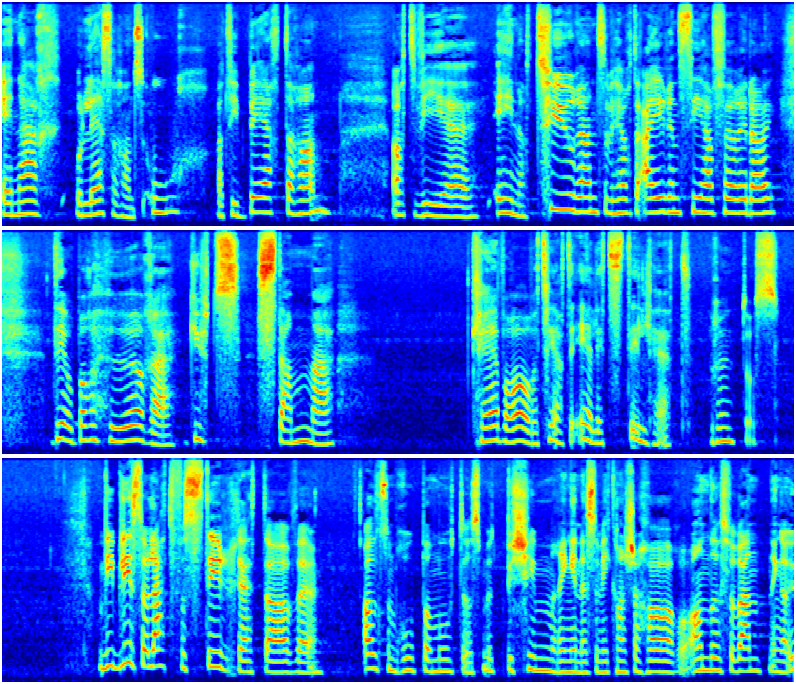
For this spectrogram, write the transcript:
er nær og leser Hans ord at vi ber til Han. At vi er i naturen, som vi hørte Eirin si her før i dag. Det å bare høre Guds stemme krever av og til at det er litt stillhet rundt oss. Vi blir så lett forstyrret av eh, alt som roper mot oss, mot bekymringene som vi kanskje har, og andres forventninger,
